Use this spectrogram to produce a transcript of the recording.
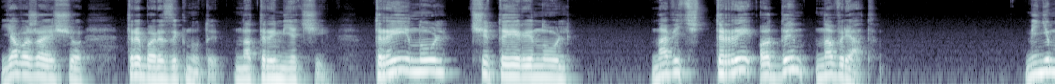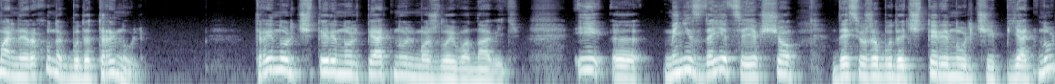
Я вважаю, що треба ризикнути на три м'ячі. 3-0, 4-0, навіть 3-1 навряд. Мінімальний рахунок буде 3-0. 3-0, 4-0, 5-0, можливо, навіть. І е, мені здається, якщо десь вже буде 4-0 чи 5-0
